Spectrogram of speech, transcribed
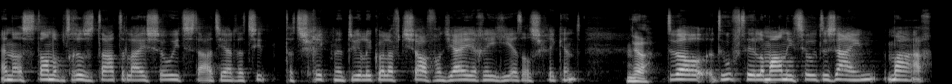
En als dan op het resultatenlijst zoiets staat, ja, dat, ziet, dat schrikt natuurlijk wel eventjes af. Want jij reageert al schrikkend. Ja. Terwijl het hoeft helemaal niet zo te zijn. Maar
